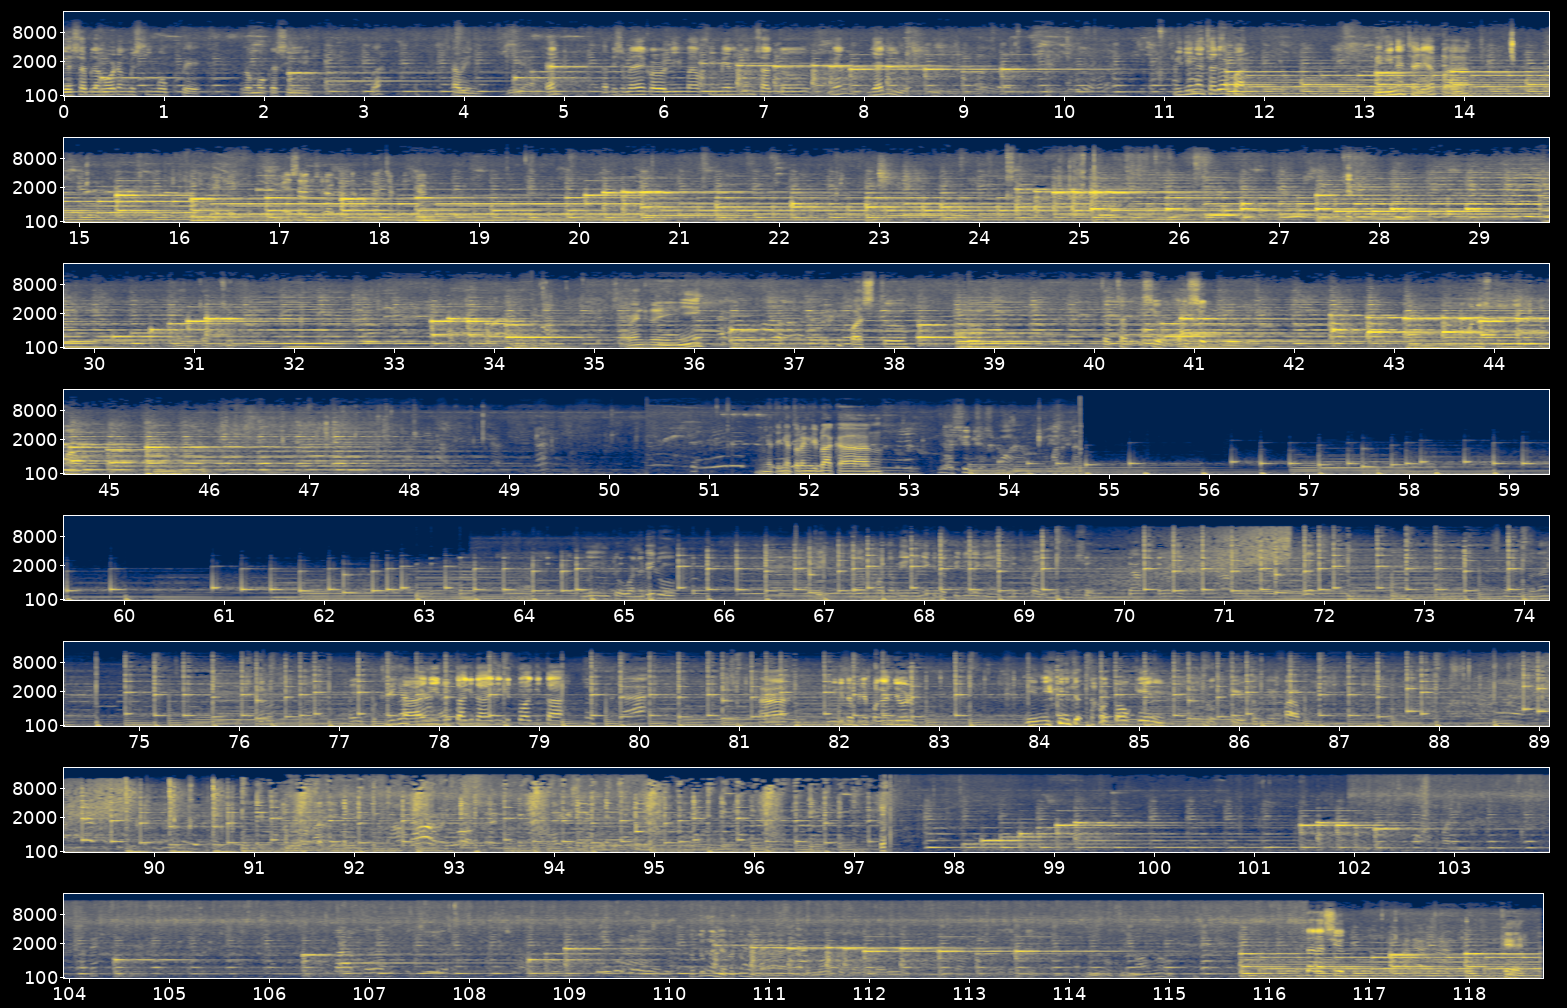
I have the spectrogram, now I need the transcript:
Biasa bilang orang mesti mau pay kalau mau kasih apa? Kawin, Iya. kan? Tapi sebenarnya kalau lima female pun satu male jadi juga. Medina cari apa? Medina cari apa? Sekarang kita ini. Lepas tu Kita cari siut. Ada siut. Mana yang kita mau Ingat-ingat orang di belakang. Je semua warna biru Nanti dalam warna biru ni kita pilih lagi yang terbaik Siut Lihat. Sebentar sana. Terus. Ah, ini duta kita, ini ketua kita. Ah, ini kita punya penganjur. Ini tak tahu toke ni. Oke, itu ke farm. Kita ada shoot. Okey.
